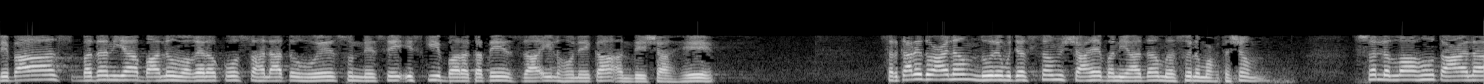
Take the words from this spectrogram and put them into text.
لباس، بدن یا بالوں وغیرہ کو سہلاتے ہوئے سننے سے اس کی برکتیں زائل ہونے کا اندیشہ ہے۔ سرکار دو عالم، نور مجسم، شاہ بنی آدم، رسول محتشم صلی اللہ تعالی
